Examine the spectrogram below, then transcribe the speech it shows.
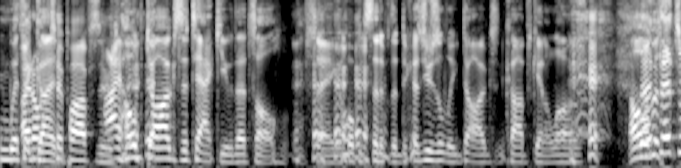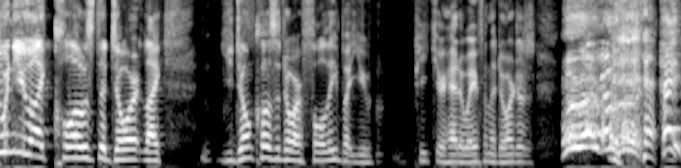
don't- with I a don't gun. tip officers. I hope dogs attack you. That's all I'm saying. I hope instead of the because usually dogs and cops get along. All That- of us, that's when you like close the door. Like you don't close the door fully, but you peek your head away from the door and just. hey,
